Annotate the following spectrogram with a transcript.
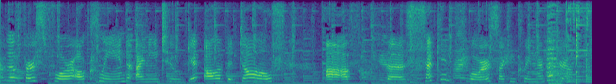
Have the first floor all cleaned, I need to get all of the dolls off the second floor so I can clean their bedrooms.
